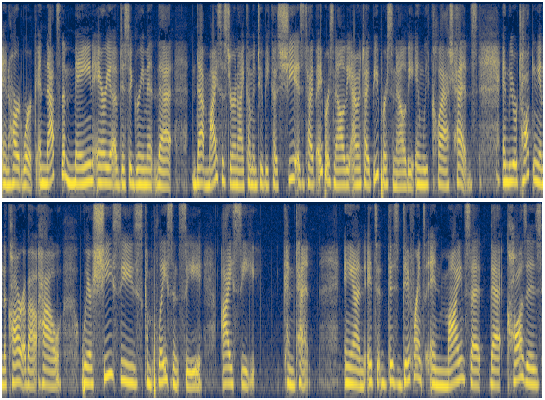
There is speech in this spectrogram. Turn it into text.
and hard work. And that's the main area of disagreement that that my sister and I come into because she is a type A personality, I'm a type B personality, and we clash heads. And we were talking in the car about how where she sees complacency, I see content. And it's this difference in mindset that causes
